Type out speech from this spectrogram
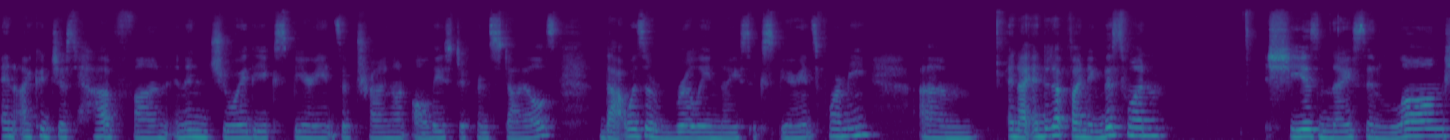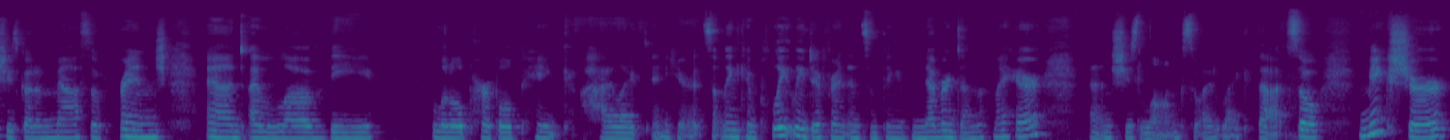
and I could just have fun and enjoy the experience of trying on all these different styles. That was a really nice experience for me. Um, and I ended up finding this one. She is nice and long. She's got a massive fringe and I love the little purple pink highlights in here. It's something completely different and something I've never done with my hair and she's long so I like that. So make sure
